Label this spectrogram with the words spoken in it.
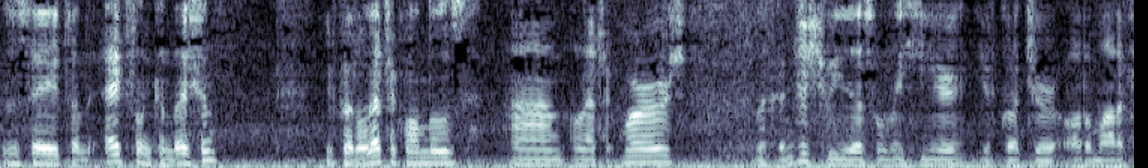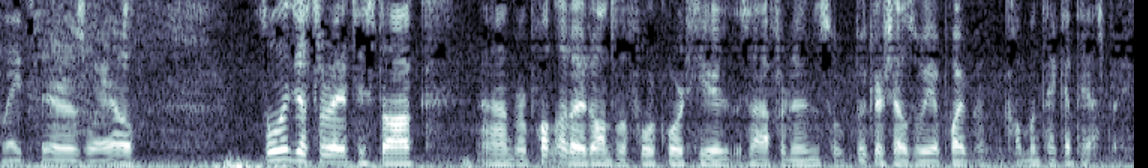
As I say, it's in excellent condition. You've got electric windows and electric mirrors. And I can just show you this over here. You've got your automatic lights there as well. It's only just arrived to stock and we're putting it out onto the forecourt here this afternoon. So book yourselves a wee appointment and come and take a test drive.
